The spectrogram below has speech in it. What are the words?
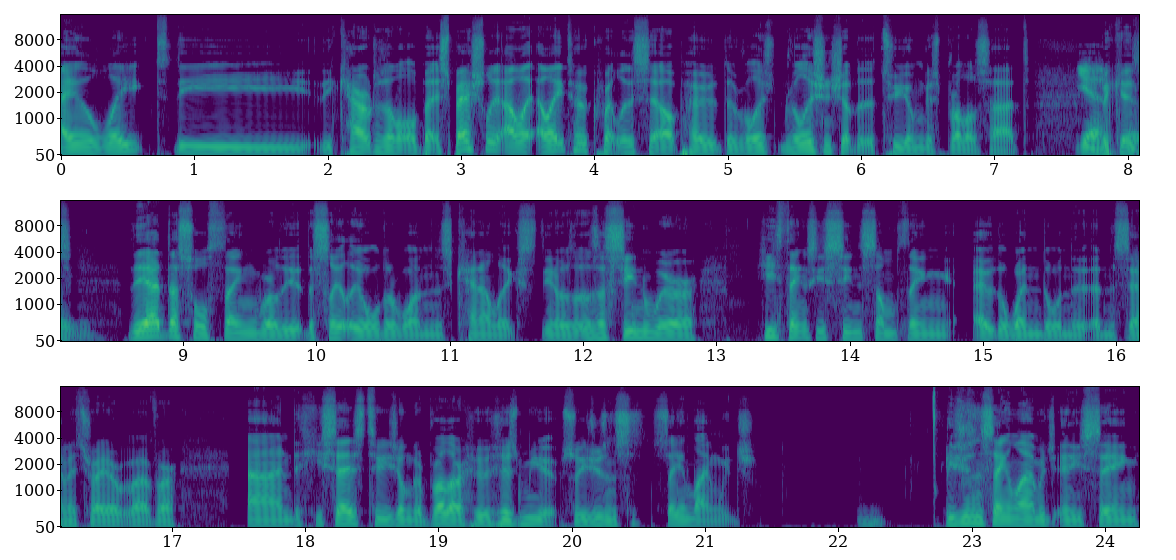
I liked the the characters a little bit, especially I, li- I liked how quickly they set up how the rela- relationship that the two youngest brothers had yeah, because totally. They had this whole thing where the the slightly older ones kind of like you know there's a scene where he thinks he's seen something out the window in the in the cemetery or whatever, and he says to his younger brother who who's mute, so he's using sign language. Mhm. He's using sign language and he's saying,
